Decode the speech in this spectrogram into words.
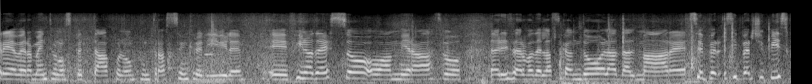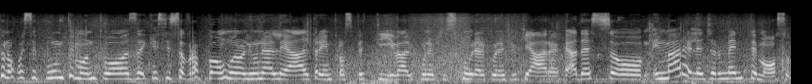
crea veramente uno spettacolo, un contrasto incredibile. E fino adesso ho ammirato la riserva della Scandola dal mare. Si, per si percepiscono queste punte montuose che si sovrappongono le une alle altre in prospettiva alcune più scure, alcune più chiare. Adesso il mare è leggermente mosso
